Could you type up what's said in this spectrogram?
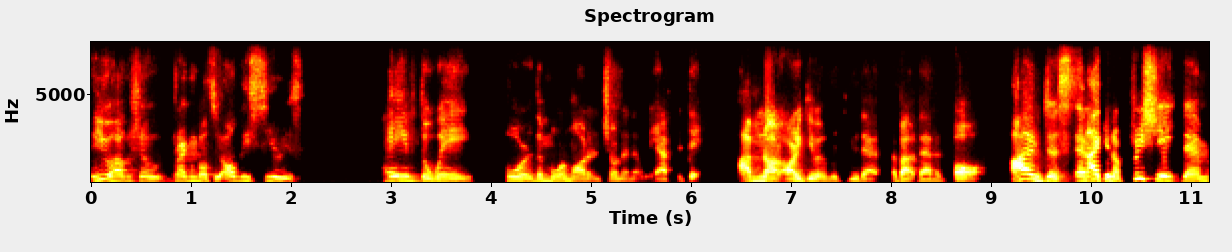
Yu Yu Hakusho, Dragon Ball Z, all these series paved the way for the more modern shonen that we have today. I'm not arguing with you that about that at all. I'm just and I can appreciate them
